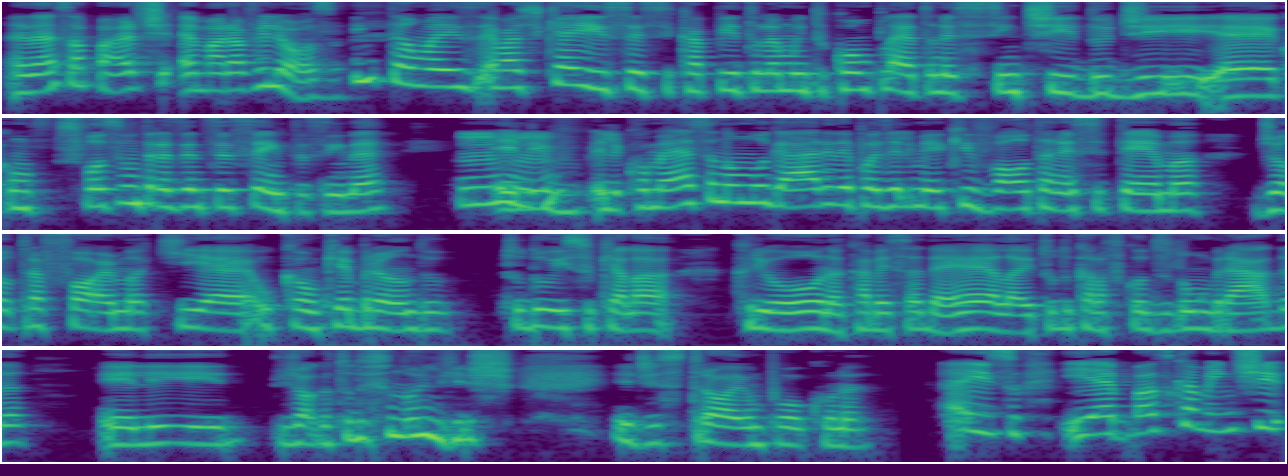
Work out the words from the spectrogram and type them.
Essa parte é maravilhosa. Então, mas eu acho que é isso. Esse capítulo é muito completo nesse sentido de. É, como se fosse um 360, assim, né? Uhum. Ele, ele começa num lugar e depois ele meio que volta nesse tema de outra forma, que é o cão quebrando tudo isso que ela criou na cabeça dela e tudo que ela ficou deslumbrada. Ele joga tudo isso no lixo e destrói um pouco, né? É isso. E é basicamente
